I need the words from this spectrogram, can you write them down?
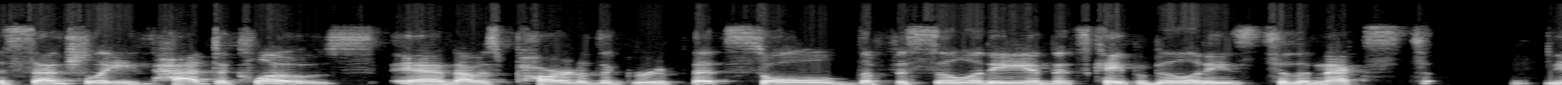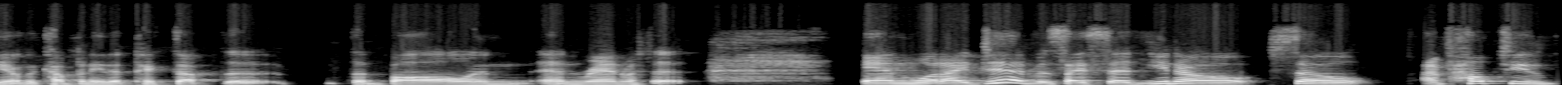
essentially had to close. And I was part of the group that sold the facility and its capabilities to the next you know the company that picked up the the ball and and ran with it. And what i did was i said you know so i've helped you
